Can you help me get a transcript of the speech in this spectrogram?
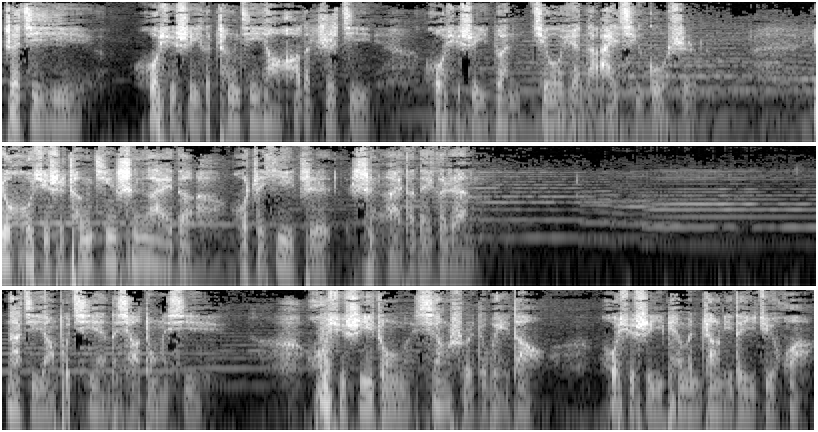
这记忆或许是一个曾经要好的知己，或许是一段久远的爱情故事，又或许是曾经深爱的，或者一直深爱的那个人。那几样不起眼的小东西，或许是一种香水的味道，或许是一篇文章里的一句话，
